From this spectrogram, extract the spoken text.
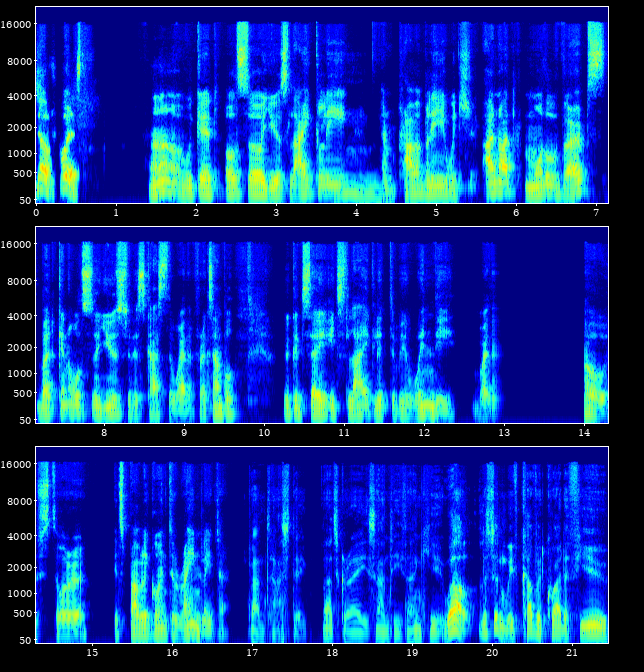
No, of course. Uh, we could also use likely mm. and probably, which are not modal verbs, but can also use to discuss the weather. For example, we could say it's likely to be windy by the coast, or it's probably going to rain later. Fantastic. That's great, Santi. Thank you. Well, listen, we've covered quite a few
